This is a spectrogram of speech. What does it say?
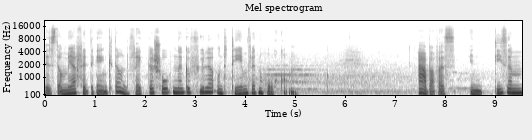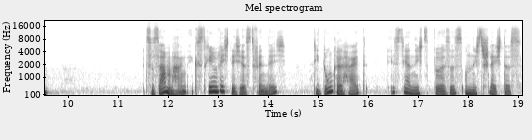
desto mehr verdrängte und weggeschobene Gefühle und Themen werden hochkommen. Aber was in diesem Zusammenhang extrem wichtig ist, finde ich, die Dunkelheit ist ja nichts Böses und nichts Schlechtes.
